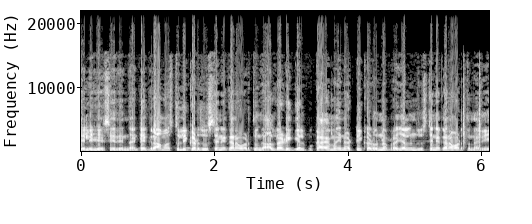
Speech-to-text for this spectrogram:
తెలియజేసేది ఏంటంటే గ్రామస్తులు ఇక్కడ చూస్తేనే కనబడుతుంది. ఆల్రెడీ గెలుపు ఖాయమైనట్టు ఇక్కడ ఉన్న ప్రజలను చూస్తేనే కనబడుతున్నది.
